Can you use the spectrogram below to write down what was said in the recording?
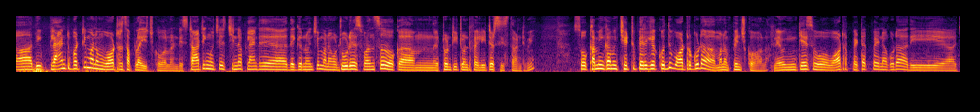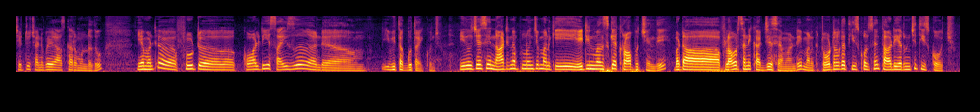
అది ప్లాంట్ బట్టి మనం వాటర్ సప్లై ఇచ్చుకోవాలండి. స్టార్టింగ్ వచ్చేసి చిన్న ప్లాంట్ దగ్గర నుంచి మనం టూ డేస్ వన్స్ ఒక ట్వంటీ ట్వంటీ ఫైవ్ లీటర్స్ ఇస్తాంటివి సో కమింగ్ కమింగ్ చెట్టు పెరిగే కొద్దీ వాటర్ కూడా మనం పెంచుకోవాలి. ఇన్ కేసు వాటర్ పెట్టకపోయినా కూడా అది చెట్టు చనిపోయే ఆస్కారం ఉండదు. ఏమంటే ఫ్రూట్ క్వాలిటీ సైజు అండ్ ఇవి తగ్గుతాయి కొంచెం. ఇది వచ్చేసి నాటినప్పటి నుంచి మనకి ఎయిటీన్ మంత్స్కే క్రాప్ వచ్చింది. బట్ ఆ ఫ్లవర్స్ అన్ని కట్ చేసామండి. మనకి టోటల్గా తీసుకోవాల్సింది థర్డ్ ఇయర్ నుంచి తీసుకోవచ్చు.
